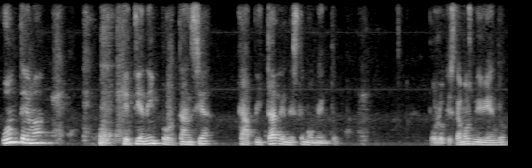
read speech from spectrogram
Un tema que tiene importancia capital en este momento, por lo que estamos viviendo,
